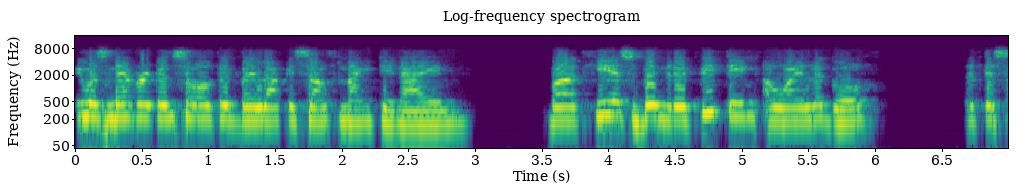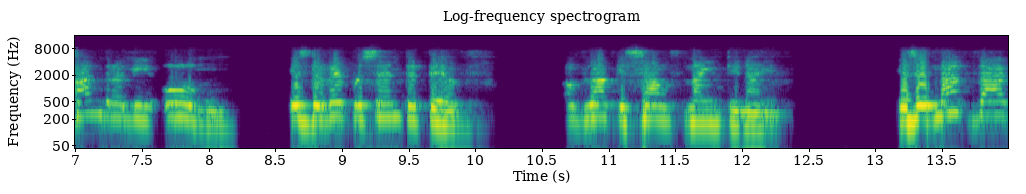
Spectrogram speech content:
he was never consulted by Lucky South 99. But he has been repeating a while ago that Cassandra Leong is the representative of Lucky South 99. Is it not that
